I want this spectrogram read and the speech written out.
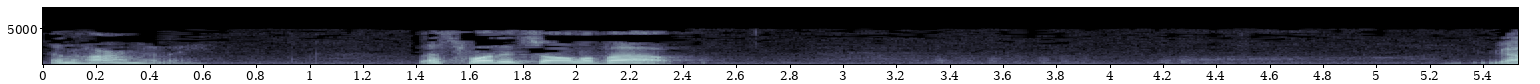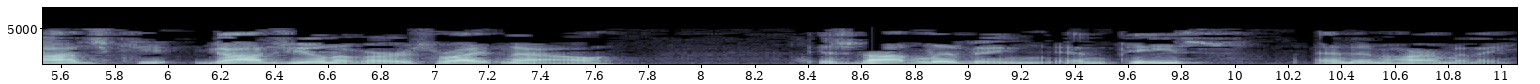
and harmony? That's what it's all about. God's, God's universe right now is not living in peace and in harmony.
